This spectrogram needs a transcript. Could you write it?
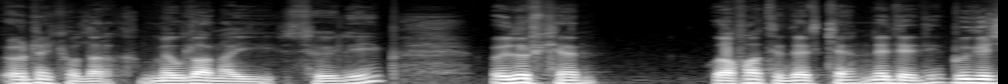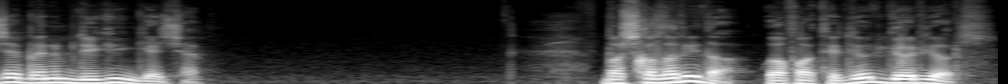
örnek olarak Mevlana'yı söyleyeyim, ölürken, vefat ederken ne dedi? Bu gece benim düğün gecem. Başkaları da vefat ediyor, görüyoruz.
